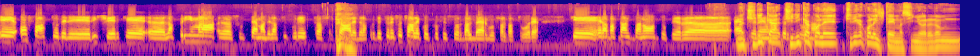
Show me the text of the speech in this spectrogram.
e ho fatto delle ricerche, eh, la prima eh, sul tema della sicurezza sociale, della protezione sociale col professor D'Albergo Salvatore, che era abbastanza noto per... Eh, Ma ci dica, ci, dica è, ci dica, qual è, il tema, signora. Non...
